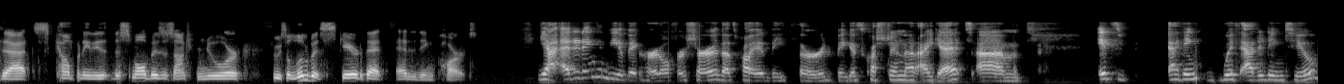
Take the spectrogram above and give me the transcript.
that company, the small business entrepreneur who's a little bit scared of that editing part? Yeah, editing can be a big hurdle for sure. That's probably the third biggest question that I get. Um, it's, I think, with editing too,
